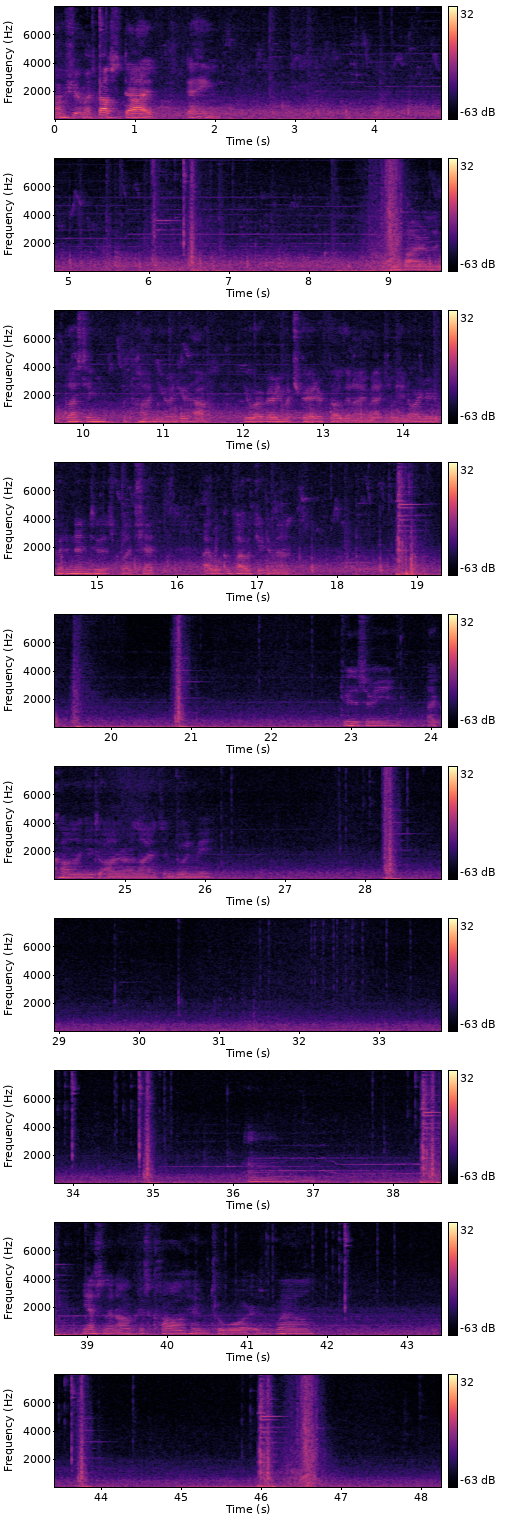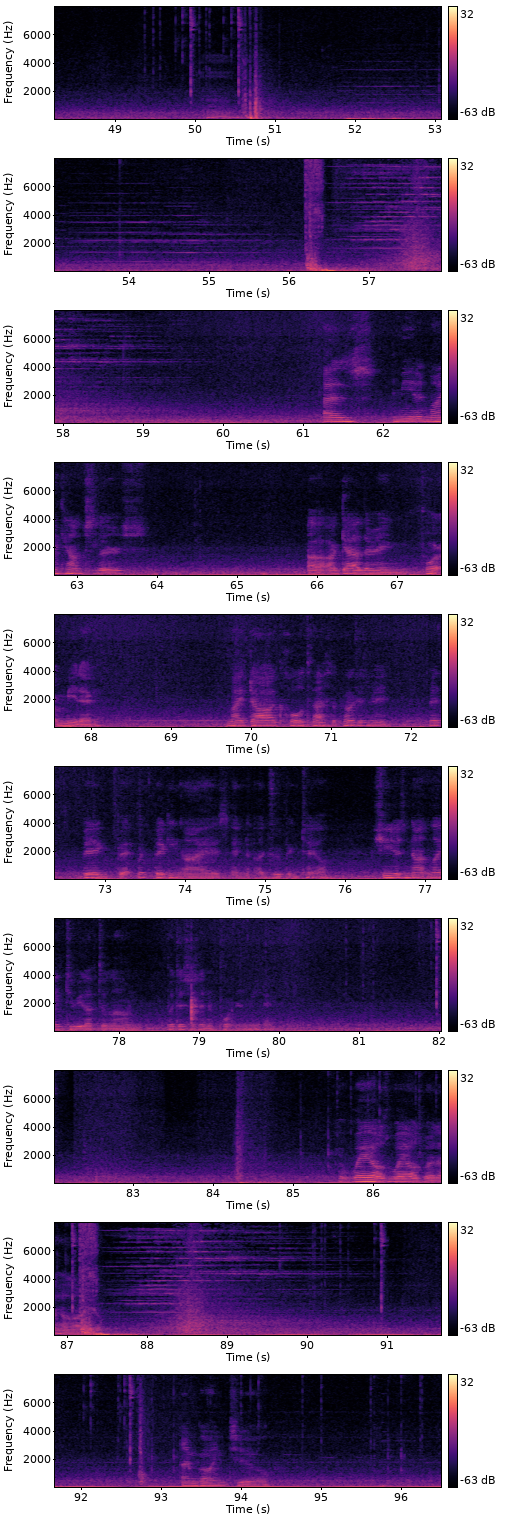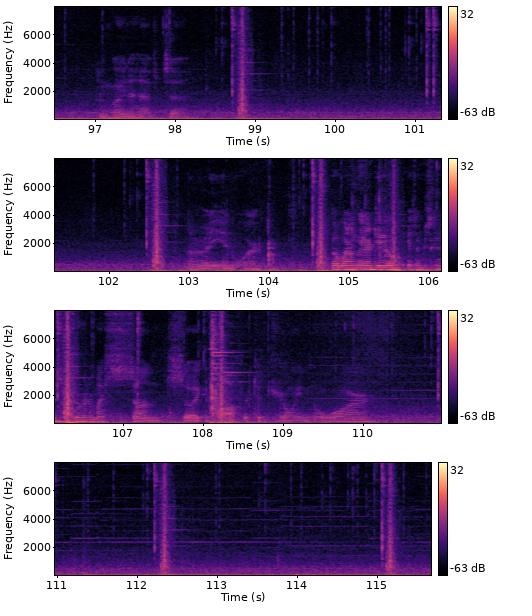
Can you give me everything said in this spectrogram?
Oh shit, my spouse died. Dang. Ireland, blessing upon you and your house. You are a very much greater foe than I imagined. In order to put an end to this bloodshed, I will comply with your demands. To the serene, I call on you to honor our alliance and join me. Yes, and then I'll just call him to war as well. Um, As me and my counselors uh, are gathering for a meeting, my dog Holdfast approaches me with big, with bigging eyes and a drooping tail. She does not like to be left alone, but this is an important meeting. But Wales, Wales, where the hell are you? I'm going to I'm going to have to. Already in war. But what I'm gonna do is I'm just gonna switch over to my son so I can offer to join the war.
